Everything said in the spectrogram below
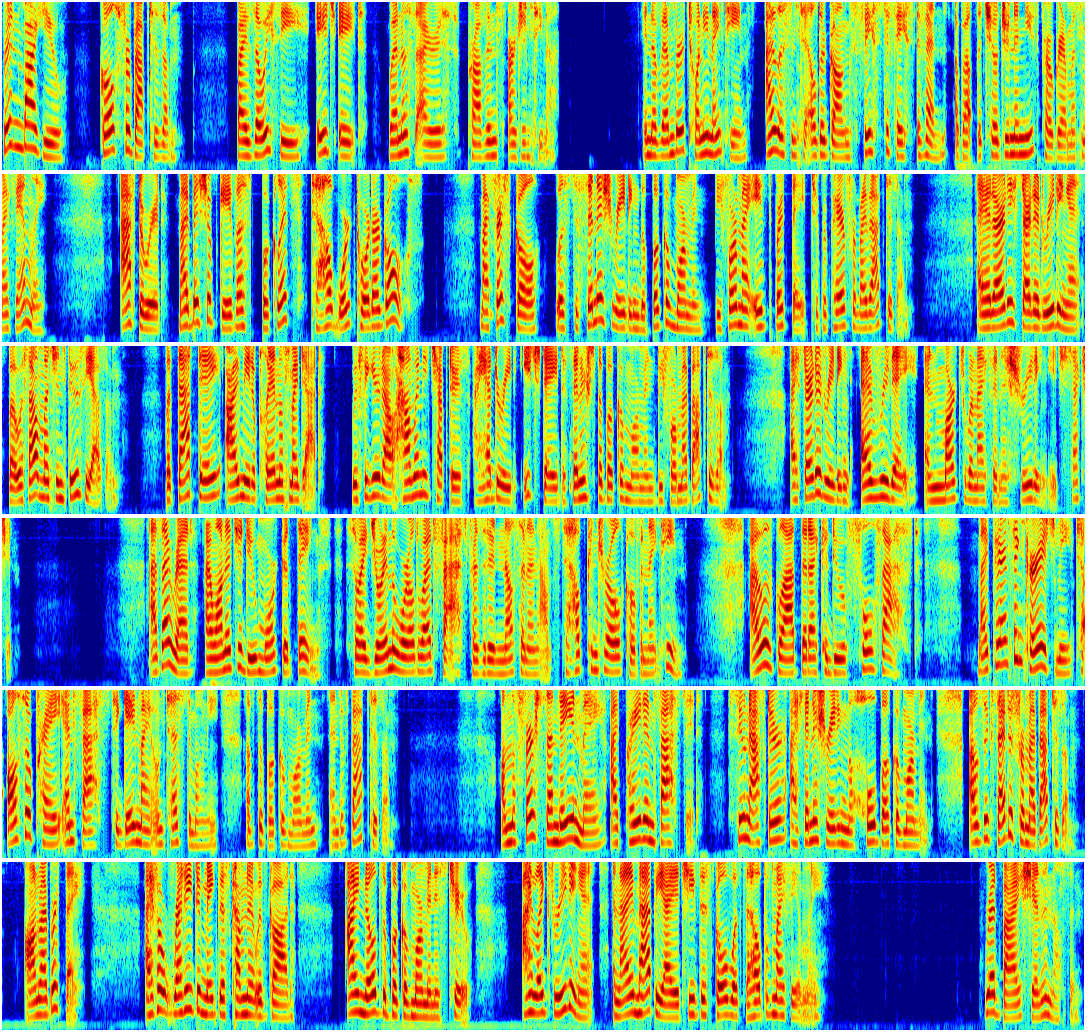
Written by you. Goals for Baptism. By Zoe C., age 8, Buenos Aires, Province, Argentina. In November 2019, I listened to Elder Gong's face to face event about the Children and Youth Program with my family. Afterward, my bishop gave us booklets to help work toward our goals. My first goal was to finish reading the Book of Mormon before my eighth birthday to prepare for my baptism. I had already started reading it, but without much enthusiasm. But that day, I made a plan with my dad. We figured out how many chapters I had to read each day to finish the Book of Mormon before my baptism. I started reading every day and marked when I finished reading each section. As I read, I wanted to do more good things, so I joined the worldwide fast President Nelson announced to help control COVID 19. I was glad that I could do a full fast. My parents encouraged me to also pray and fast to gain my own testimony of the Book of Mormon and of baptism. On the first Sunday in May, I prayed and fasted. Soon after, I finished reading the whole Book of Mormon. I was excited for my baptism on my birthday. I felt ready to make this covenant with God. I know the Book of Mormon is true. I liked reading it, and I am happy I achieved this goal with the help of my family. Read by Shannon Nelson.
